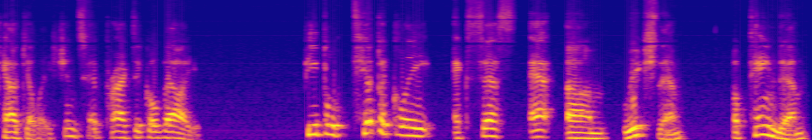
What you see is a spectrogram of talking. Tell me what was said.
calculations had practical value. People typically access at, um, reach them, obtain them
